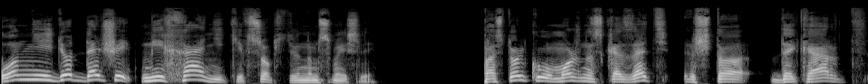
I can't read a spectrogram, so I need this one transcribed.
он не идет дальше механики в собственном смысле. Постольку можно сказать, что Декарт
